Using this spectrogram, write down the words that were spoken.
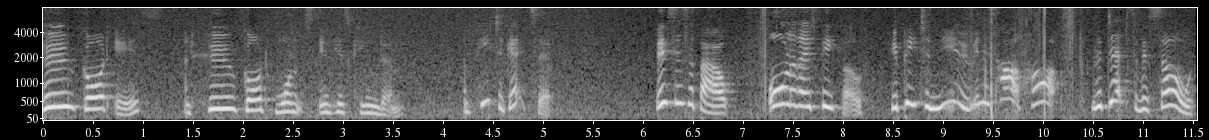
Who God is and who God wants in his kingdom. And Peter gets it. This is about all of those people who Peter knew in his heart of hearts, in the depths of his soul,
